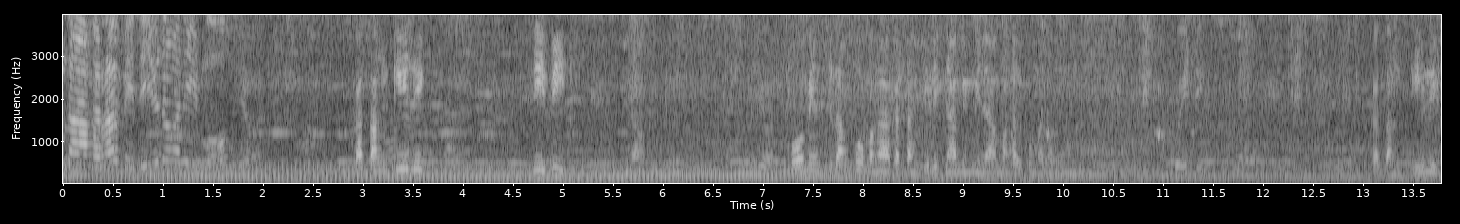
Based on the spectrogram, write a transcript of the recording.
nakakarami, di yun ang alin mo. Katangkilik TV. No? Ayun. Comments lang po mga katangkilik naming minamahal kung anong pwede. Katangkilik.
